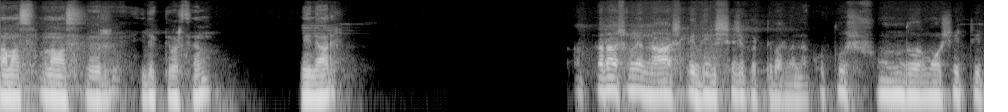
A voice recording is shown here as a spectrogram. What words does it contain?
নামাজ নামাজের ই দেখতে পাচ্ছেন মিনার। আপনারা আসলে না আসলে বিশ্বাসই করতে পারবেন না। কত সুন্দর মসজিদটির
